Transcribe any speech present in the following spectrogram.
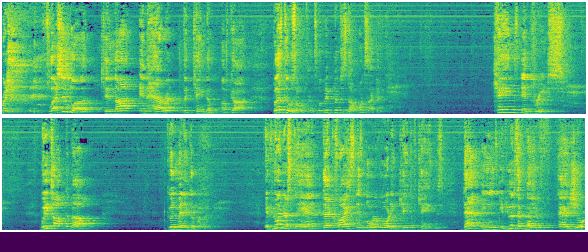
Right? flesh and blood cannot inherit the kingdom of God. But let's deal with something, friends. Let me, let me just stop one second. Kings and priests. We talked about good men and good women. If you understand that Christ is Lord of Lords and King of Kings, that means if you accept him as your,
